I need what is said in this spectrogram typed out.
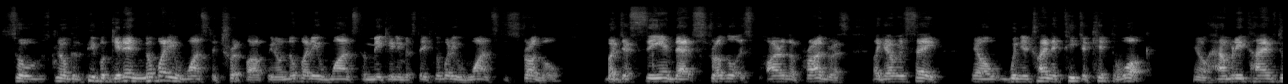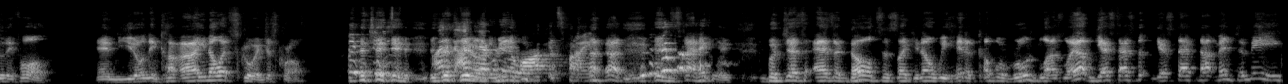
So you know, because people get in, nobody wants to trip up. You know, nobody wants to make any mistakes. Nobody wants to struggle. But just seeing that struggle is part of the progress. Like I always say, you know, when you're trying to teach a kid to walk you know, how many times do they fall? And you don't encourage, uh, you know what? Screw it, just crawl. Just, I'm, I'm never I mean? gonna walk. It's fine. exactly. But just as adults, it's like you know we hit a couple roadblocks. Like, oh, guess that's the, guess that's not meant to be.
